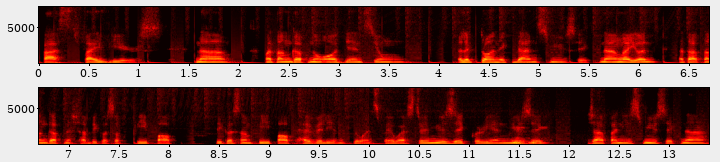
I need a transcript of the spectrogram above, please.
past five years na matanggap ng audience yung electronic dance music na ngayon natatanggap na siya because of P-pop because ang P-pop heavily influenced by Western music, Korean music, Japanese music na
